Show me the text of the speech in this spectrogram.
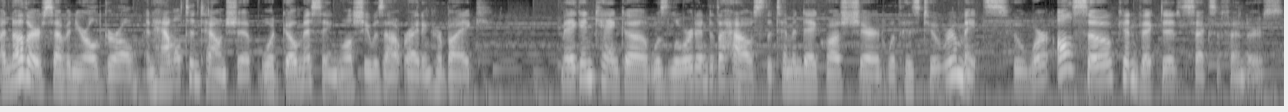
another seven year old girl in Hamilton Township would go missing while she was out riding her bike. Megan Kanka was lured into the house that Tim and Timmendequas shared with his two roommates, who were also convicted sex offenders.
